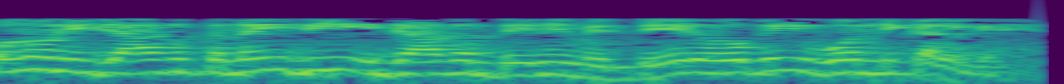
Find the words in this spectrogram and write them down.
انہوں نے اجازت نہیں دی، اجازت دینے میں دیر ہو گئی، وہ نکل گئے۔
